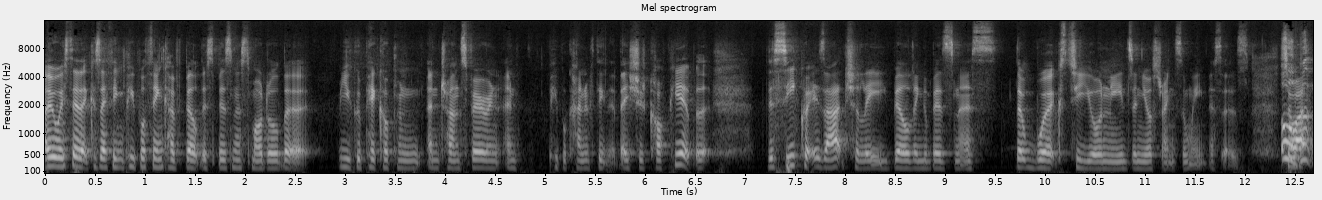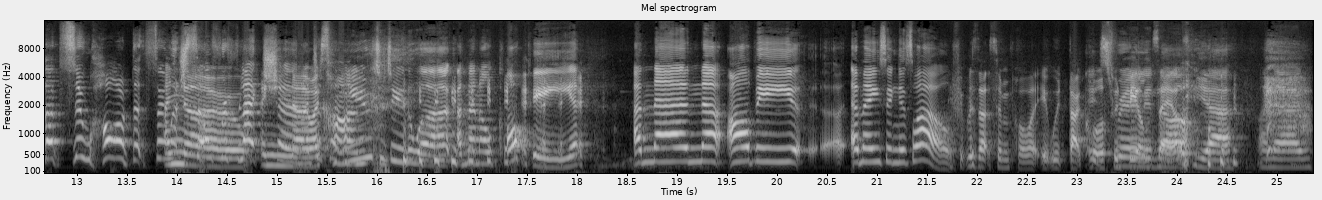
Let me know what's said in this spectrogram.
I always say that because I think people think I've built this business model that you could pick up and, and transfer, and, and people kind of think that they should copy it. But the secret is actually building a business that works to your needs and your strengths and weaknesses. oh, I- but that's so hard. That's so I much know, self-reflection. I know, I just want can't- you to do the work, and then I'll copy, and then uh, I'll be uh, amazing as well. if it was that simple, it would that course It's would really be on sale. not. Yeah, I know.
